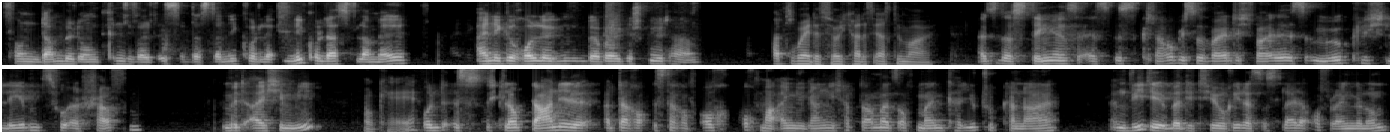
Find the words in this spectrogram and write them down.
von Dumbledore und Grindelwald ist und dass da Nicola Nicolas Flamel einige Rolle dabei gespielt haben. Hat, Wait, das höre ich gerade das erste Mal. also, das Ding ist, es ist, glaube ich, soweit ich weiß, möglich, Leben zu erschaffen mit Alchemie. Okay. Und es, ich glaube, Daniel darauf, ist darauf auch, auch mal eingegangen. Ich habe damals auf meinem YouTube-Kanal ein Video über die Theorie, das ist leider offline genommen.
